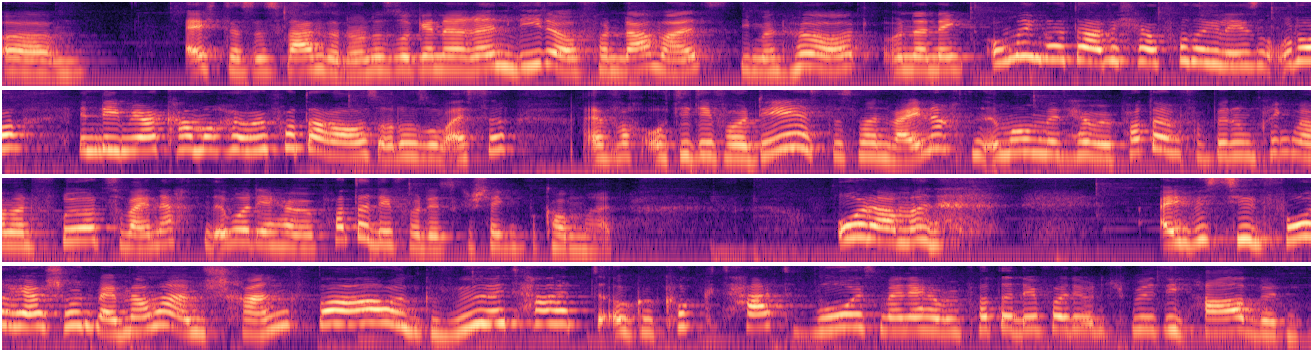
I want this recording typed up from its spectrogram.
Ähm, echt, das ist Wahnsinn. Oder so generell Lieder von damals, die man hört und dann denkt, oh mein Gott, da habe ich Harry Potter gelesen. Oder in dem Jahr kam auch Harry Potter raus oder so, weißt du? Einfach auch die DVDs, dass man Weihnachten immer mit Harry Potter in Verbindung bringt, weil man früher zu Weihnachten immer die Harry Potter DVDs geschenkt bekommen hat. Oder man ein bisschen vorher schon bei Mama im Schrank war und gewühlt hat und geguckt hat, wo ist meine Harry Potter DVD und ich will sie haben.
